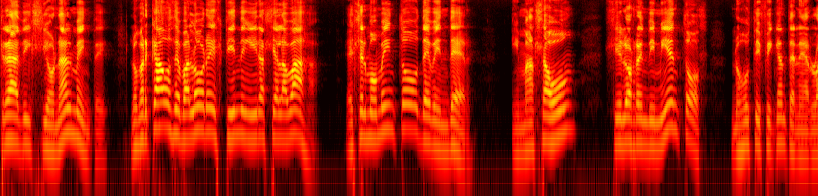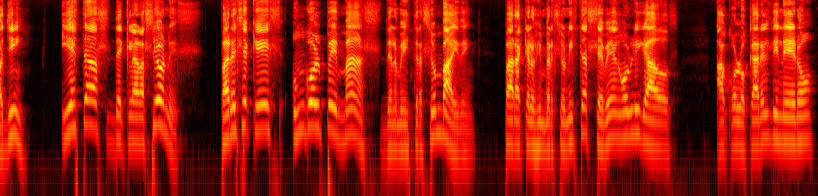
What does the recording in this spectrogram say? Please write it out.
tradicionalmente, los mercados de valores tienden a ir hacia la baja. Es el momento de vender. Y más aún si los rendimientos no justifican tenerlo allí. Y estas declaraciones parece que es un golpe más de la administración Biden para que los inversionistas se vean obligados a colocar el dinero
